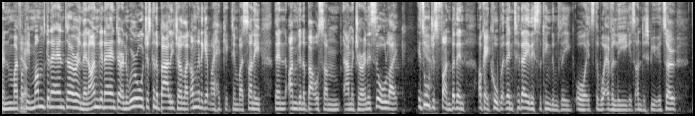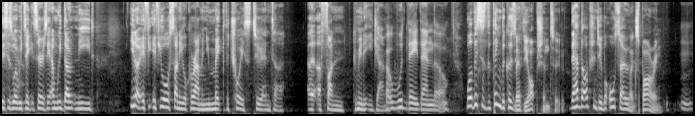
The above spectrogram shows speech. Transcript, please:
and my fucking Yeah. mum's gonna enter and then i'm gonna enter and we're all just gonna battle each other. Like i'm gonna get my head kicked in by sunni then i'm gonna battle some amateur and it's all like it's all just fun. But then, okay, cool. But then today, this is the Kingdoms League, or it's the whatever league. It's undisputed. So this is where we take it seriously, and we don't need, you know, if if you're Sunni or Karam and you make the choice to enter a, a fun community jam. But would they then though? Well, this is the thing because They have the option to they have the option to, but also like sparring. Mm.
